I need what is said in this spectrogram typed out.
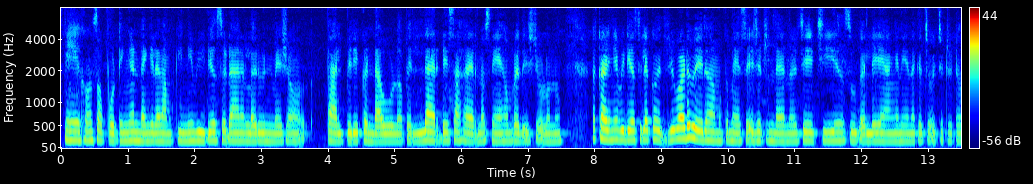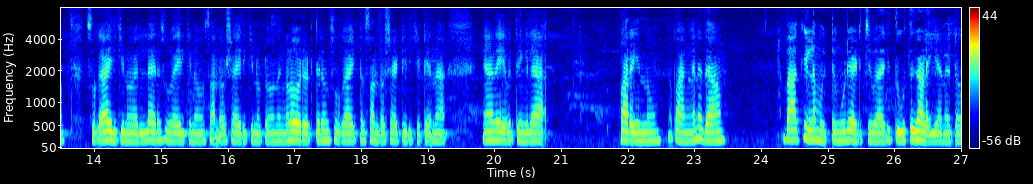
സ്നേഹവും സപ്പോർട്ടിങ് ഉണ്ടെങ്കിലേ നമുക്ക് ഇനി വീഡിയോസ് ഇടാനുള്ള ഒരു ഉന്മേഷവും താല്പര്യമൊക്കെ ഉണ്ടാവുള്ളൂ. അപ്പോൾ എല്ലാവരുടെയും സഹകരണം സ്നേഹം പ്രതീക്ഷിച്ചുള്ളൂ അപ്പോൾ കഴിഞ്ഞ വീഡിയോസിലൊക്കെ ഒരുപാട് പേര് നമുക്ക് മെസ്സേജ് ഇട്ടിട്ടുണ്ടായിരുന്നു. ചേച്ചി സുഖല്ലേ? അങ്ങനെയെന്നൊക്കെ ചോദിച്ചിട്ടോ സുഖമായിരിക്കണോ? എല്ലാവരും സുഖമായിരിക്കണോ? സന്തോഷമായിരിക്കണോ കേട്ടോ നിങ്ങൾ ഓരോരുത്തരും സുഖമായിട്ടും സന്തോഷമായിട്ടിരിക്കട്ടെ എന്ന് ഞാൻ ദൈവത്തെങ്കില പറയുന്നു. അപ്പം അങ്ങനെ ഇതാ ബാക്കിയുള്ള മുറ്റും കൂടി അടിച്ചു വാരി തൂത്ത് കളയാണ് കേട്ടോ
